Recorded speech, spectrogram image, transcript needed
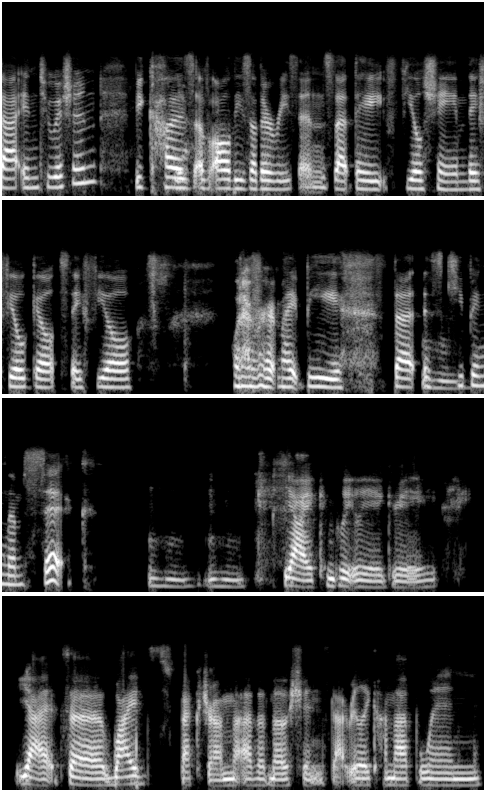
that intuition because yeah. of all these other reasons that they feel shame, they feel guilt, they feel whatever it might be that mm-hmm. is keeping them sick. Mm-hmm, mm-hmm. Yeah, I completely agree. Yeah, it's a wide spectrum of emotions that really come up when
